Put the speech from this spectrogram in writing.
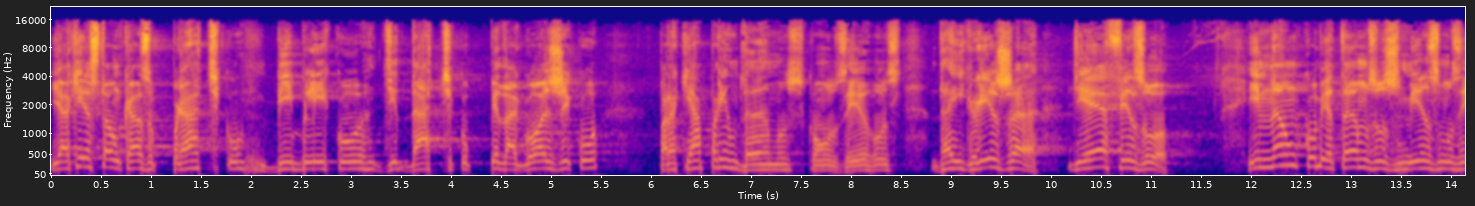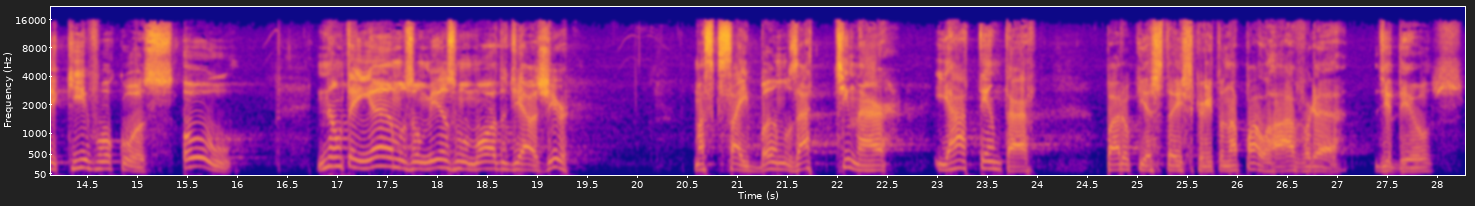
E aqui está um caso prático, bíblico, didático, pedagógico, para que aprendamos com os erros da igreja de Éfeso e não cometamos os mesmos equívocos, ou não tenhamos o mesmo modo de agir, mas que saibamos atinar e atentar para o que está escrito na palavra de Deus,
